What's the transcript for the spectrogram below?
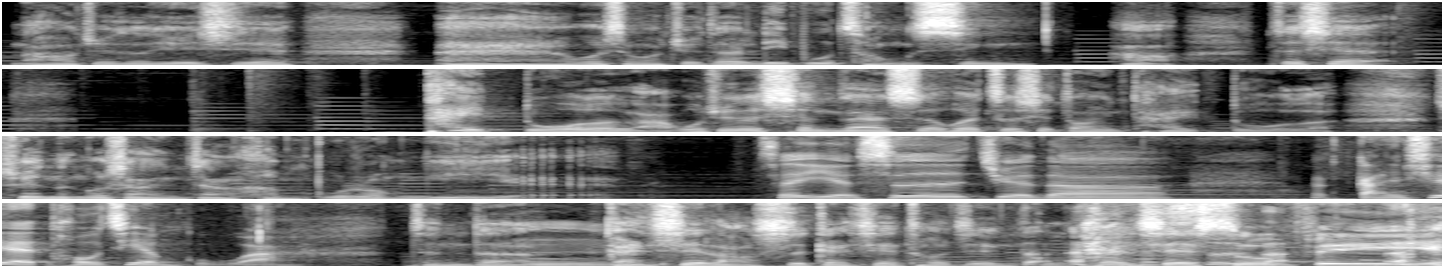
然后觉得有一些，哎，为什么觉得力不从心？好，这些。太多了啦！我觉得现在社会这些东西太多了，所以能够像你这样很不容易耶。所以也是觉得感谢投建股啊。真的，嗯、感谢老师，感谢头肩骨，感谢苏菲，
